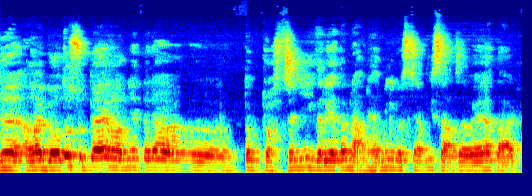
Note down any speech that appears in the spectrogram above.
Eh, Ale bylo to super, hlavně teda eh, to prostředí, který je tam nádherný, prostě na té sázavě a tak.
